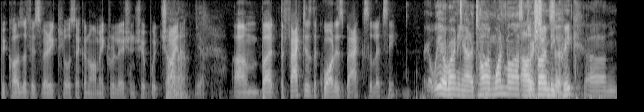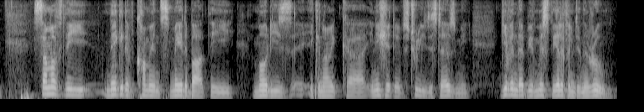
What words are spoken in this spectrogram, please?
because of its very close economic relationship with China. China. Yeah. Um, but the fact is, the Quad is back, so let's see. Okay, we are running out of time. Um, One last I'll question. I'll try and be sir. quick. Um, some of the negative comments made about the Modi's economic uh, initiatives truly disturbs me, given that we've missed the elephant in the room.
